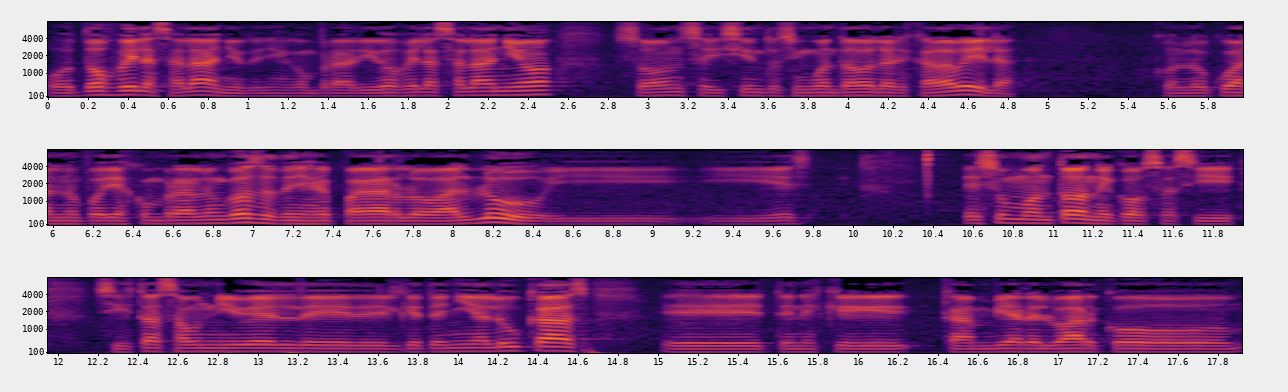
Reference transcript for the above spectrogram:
o dos velas al año tenías que comprar y dos velas al año son 650 dólares cada vela con lo cual no podías comprarlo en cosas tenías que pagarlo al blue y, y es, es un montón de cosas. Si, si estás a un nivel del que tenía Lucas, eh, tenés que cambiar el barco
